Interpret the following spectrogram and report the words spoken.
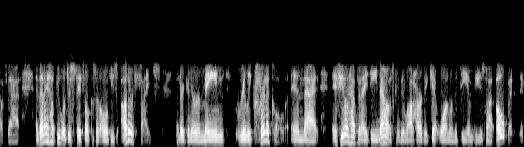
of that. And then I hope people just stay focused on all of these other fights that are going to remain really critical and that if you don't have an ID now, it's going to be a lot harder to get one when the DMV is not open. If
